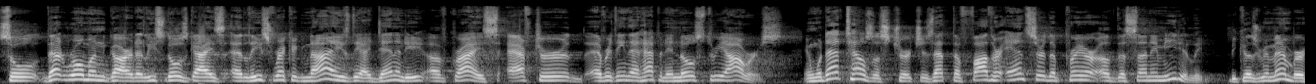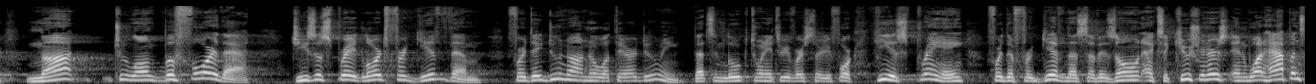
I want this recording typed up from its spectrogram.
So that Roman guard, at least those guys, at least recognized the identity of Christ after everything that happened in those three hours. And what that tells us, church, is that the Father answered the prayer of the Son immediately. Because remember, not too long before that, Jesus prayed, Lord, forgive them, for they do not know what they are doing. That's in Luke 23 verse 34. He is praying for the forgiveness of his own executioners, and what happens?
